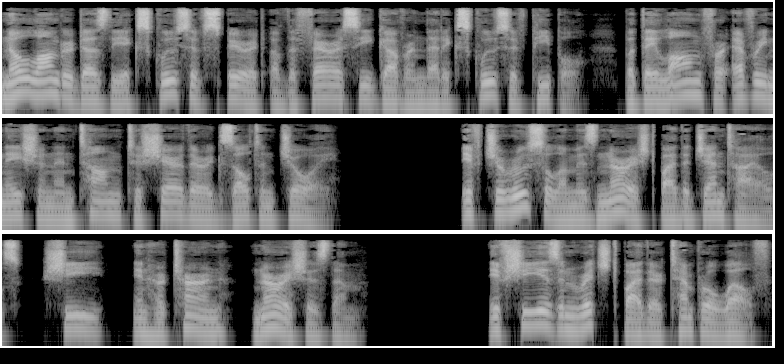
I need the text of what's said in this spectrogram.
No longer does the exclusive spirit of the Pharisee govern that exclusive people, but they long for every nation and tongue to share their exultant joy. If Jerusalem is nourished by the Gentiles, she, in her turn, nourishes them. If she is enriched by their temporal wealth,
